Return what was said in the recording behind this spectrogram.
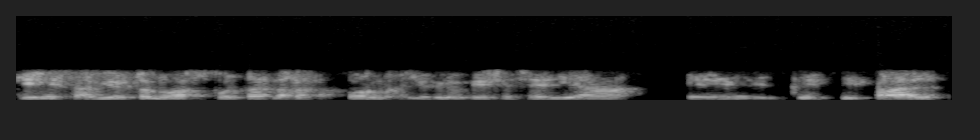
que les ha abierto nuevas puertas la plataforma. Yo creo que ese sería eh, el principal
